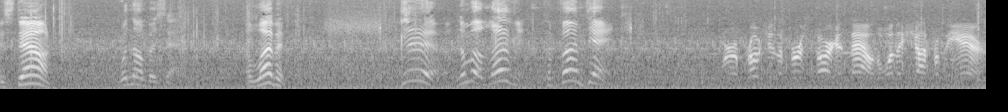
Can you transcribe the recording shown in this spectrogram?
It's down. What number is that? 11. Yeah, number 11. Confirmed dead. We're approaching the first target now, the one they shot from the air.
